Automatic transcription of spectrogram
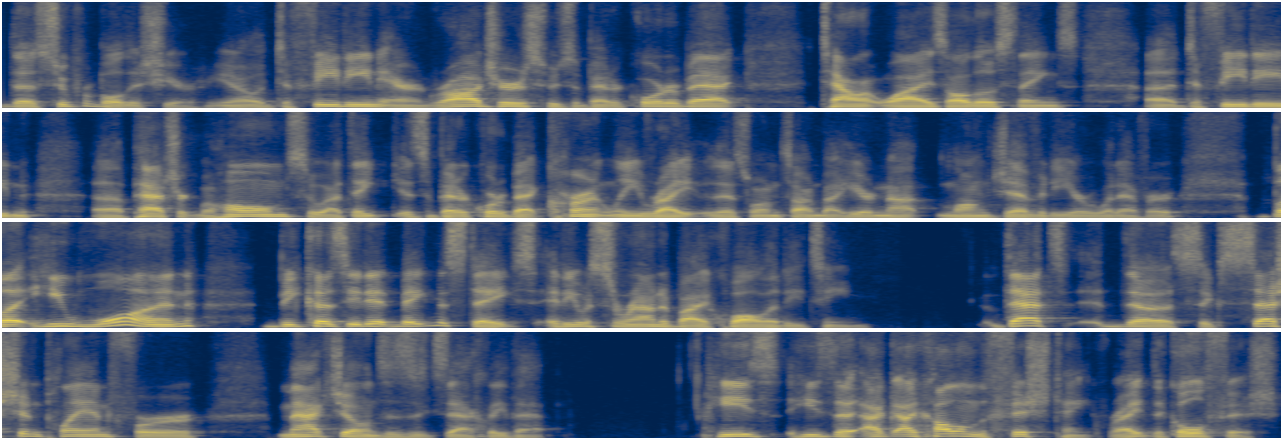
the Super Bowl this year, you know, defeating Aaron Rodgers, who's a better quarterback, talent wise, all those things, uh, defeating uh, Patrick Mahomes, who I think is a better quarterback currently, right? That's what I'm talking about here, not longevity or whatever. But he won because he didn't make mistakes and he was surrounded by a quality team. That's the succession plan for Mac Jones is exactly that. He's he's the I, I call him the fish tank, right? The goldfish.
